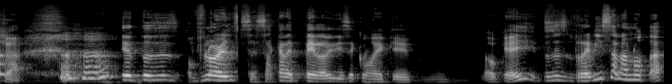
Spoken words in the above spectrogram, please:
Ajá. Ajá. Entonces Florence se saca de pedo y dice como de que, ok, entonces revisa la nota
